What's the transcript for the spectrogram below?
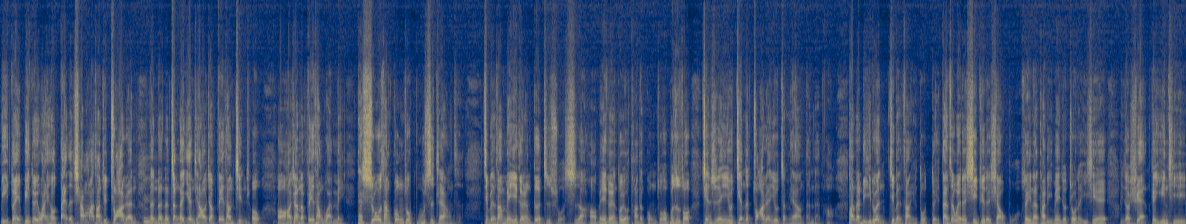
比对，比对完以后带着枪马上去抓人等等的，整个验起来好像非常紧凑，哦，好像呢非常完美。但实物上工作不是这样子。基本上每一个人各执所思啊，哈，每一个人都有他的工作，而不是说监视人员又兼着抓人又怎么样等等哈。他的理论基本上也都对，但是为了戏剧的效果，所以呢，它里面就做了一些比较炫，可以引起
